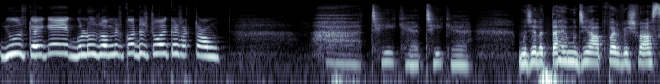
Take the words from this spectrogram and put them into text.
यूज़ करके ये ग्लू ज़ॉम्बीज को डिस्ट्रॉय कर सकता हूँ। ठीक है ठीक है। मुझे लगता है मुझे आप पर विश्वास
